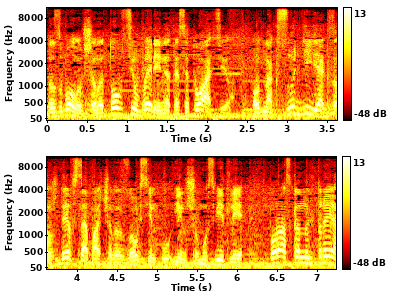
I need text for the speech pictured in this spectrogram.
дозволивши литовцю вирівняти ситуацію. Однак судді, як завжди, все бачили зовсім у іншому світлі. Поразка 0-3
